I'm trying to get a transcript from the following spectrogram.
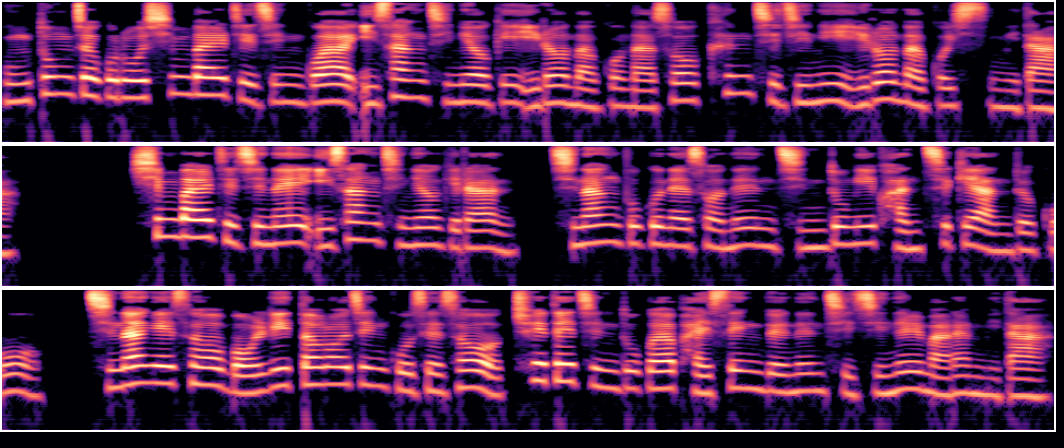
공통적으로 신발 지진과 이상 진역이 일어나고 나서 큰 지진이 일어나고 있습니다. 신발 지진의 이상 진역이란 진앙 부근에서는 진동이 관측이 안 되고 진앙에서 멀리 떨어진 곳에서 최대 진도가 발생되는 지진을 말합니다.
